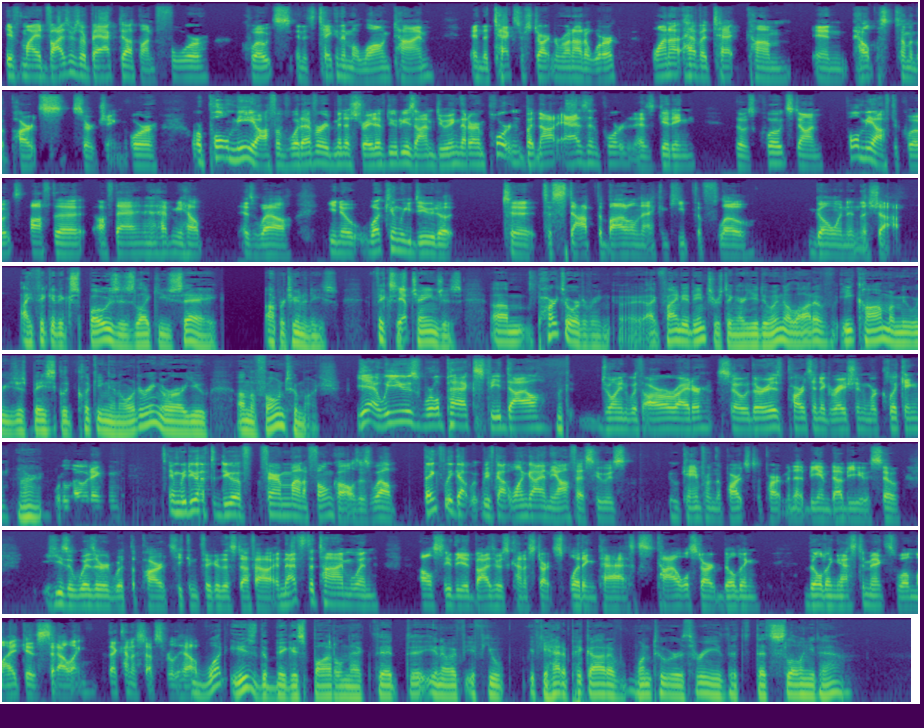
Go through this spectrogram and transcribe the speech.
if my advisors are backed up on four quotes and it's taken them a long time, and the techs are starting to run out of work, why not have a tech come and help with some of the parts searching, or or pull me off of whatever administrative duties I'm doing that are important, but not as important as getting those quotes done. Pull me off the quotes, off the off that, and have me help as well. You know, what can we do to to to stop the bottleneck and keep the flow going in the shop. I think it exposes, like you say, opportunities, fixes yep. changes. Um, parts ordering, uh, I find it interesting. Are you doing a lot of e-com? I mean, were you just basically clicking and ordering, or are you on the phone too much? Yeah, we use WORLDPAC Speed Dial okay. joined with R.O. Writer, so there is parts integration. We're clicking, we're loading, and we do have to do a fair amount of phone calls as well. Thankfully, got we've got one guy in the office who is who came from the parts department at BMW. So he's a wizard with the parts. He can figure this stuff out. And that's the time when I'll see the advisors kind of start splitting tasks. Kyle will start building building estimates while Mike is selling. That kind of stuff's really helped. What is the biggest bottleneck that uh, you know if, if you if you had to pick out of one, two, or three that's that's slowing you down?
